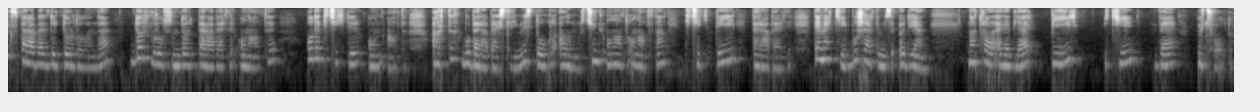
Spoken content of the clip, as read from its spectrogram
X bərabərdir 4 olanda 4 vurulsun 4 bərabərdir 16. O da kiçikdir 16. Artıq bu bərabərsizliyimiz doğru alınmır. Çünki 16 16-dan kiçik deyil, bərabərdir. Demək ki, bu şərtimizi ödəyən natural ədədlər 1, 2 və 3 oldu.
